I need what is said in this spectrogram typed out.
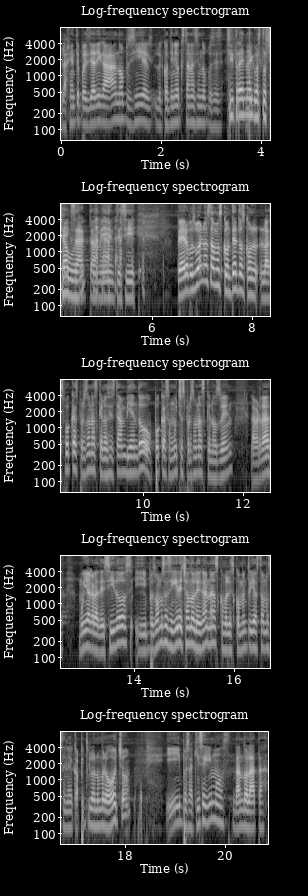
la gente pues ya diga, ah, no, pues sí, el, contenido que están haciendo, pues es... Sí, traen algo estos chavos. Exactamente, sí. Pero pues bueno, estamos contentos con las pocas personas que nos están viendo, o pocas o muchas personas que nos ven. La verdad, muy agradecidos y pues vamos a seguir echándole ganas. Como les comento, ya estamos en el capítulo número 8 y pues aquí seguimos dando lata.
